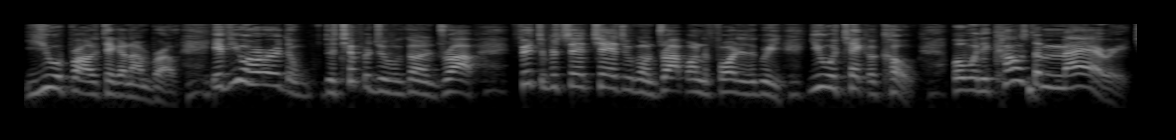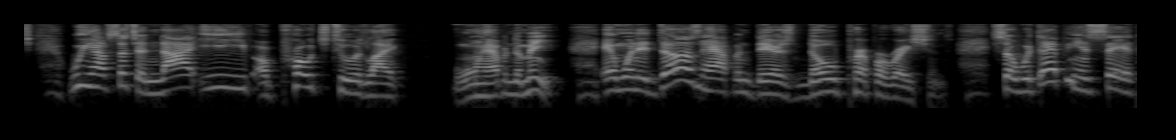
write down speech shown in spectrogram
you would probably take an umbrella. If you heard the, the temperature was gonna drop, 50% chance it was gonna drop under 40 degrees, you would take a coat. But when it comes to marriage, we have such a naive approach to it like, won't happen to me. And when it does happen, there's no preparations. So with that being said,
